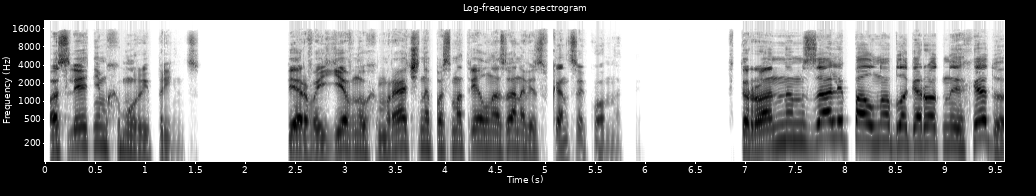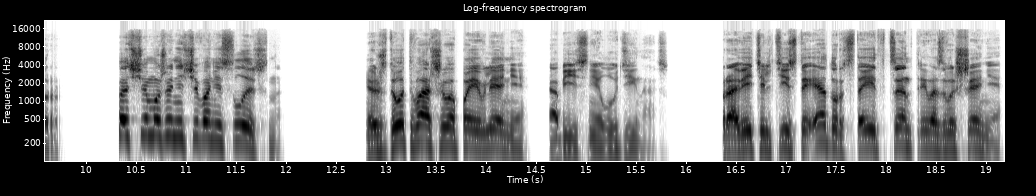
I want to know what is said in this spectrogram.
последним хмурый принц. Первый евнух мрачно посмотрел на занавес в конце комнаты. «В тронном зале полно благородных Эдур. Почему же ничего не слышно?» «Ждут вашего появления», — объяснил Удинас. «Правитель Тисты Эдур стоит в центре возвышения.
